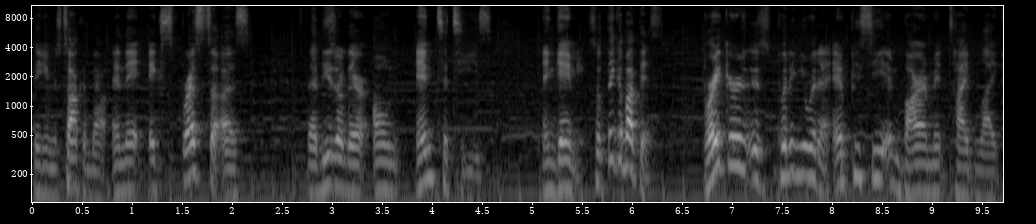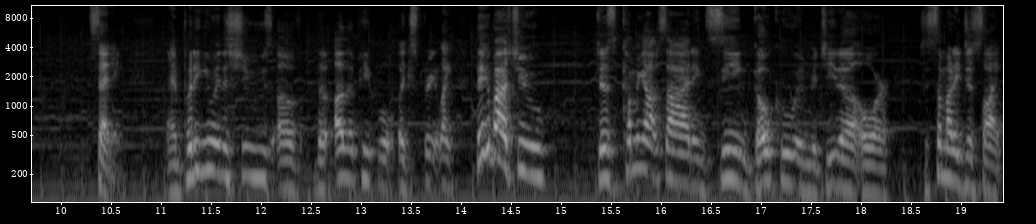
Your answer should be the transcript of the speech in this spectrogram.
the game is talking about, and they express to us that these are their own entities in gaming. So think about this: Breakers is putting you in an NPC environment type like setting and putting you in the shoes of the other people experience like think about you just coming outside and seeing Goku and Vegeta or just somebody just like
